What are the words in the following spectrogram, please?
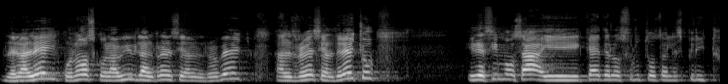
de la ley, conozco la Biblia al revés y al revés, al revés y al derecho, y decimos, ah, ¿y qué hay de los frutos del Espíritu?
